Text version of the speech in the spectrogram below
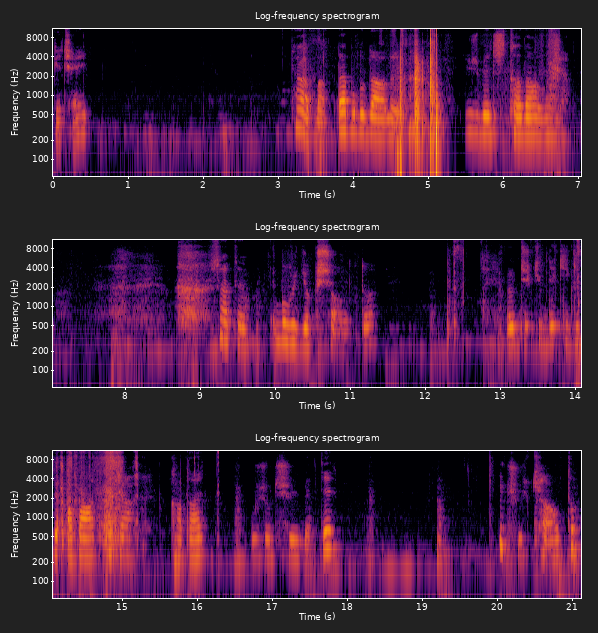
geçeyim. Tamam ben bunu da alayım. 105 tane alayım. Zaten bu video kısa oldu. Öncekindeki gibi abartıca kadar uzun sürmedi. Üç ülke aldım.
